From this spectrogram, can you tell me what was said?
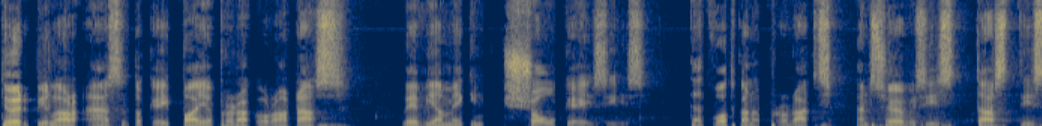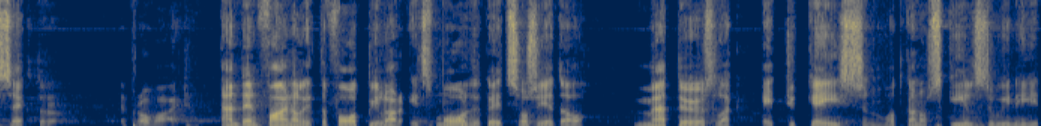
third pillar as okay, bioproduct around us, where we are making showcases that what kind of products and services does this sector provide. And then finally, the fourth pillar, it's more the okay, societal matters like education, what kind of skills do we need?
